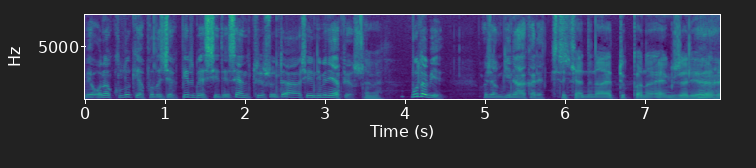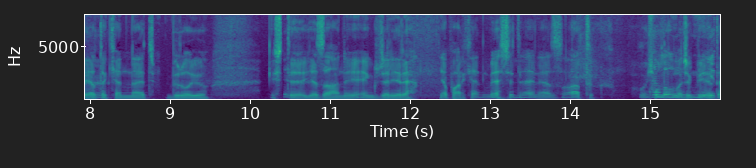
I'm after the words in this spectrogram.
ve ona kulluk yapılacak bir mescidi sen tutuyorsun da şeyin dibine yapıyorsun. Evet. Bu da bir hocam dine hakarettir. İşte kendine ait dükkanı en güzel yere Hı-hı. veyahut da kendine ait büroyu işte yazıhaneyi en güzel yere yaparken mescid Hı-hı. en az artık Hocam, kullanılacak niyet, bir yerde.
